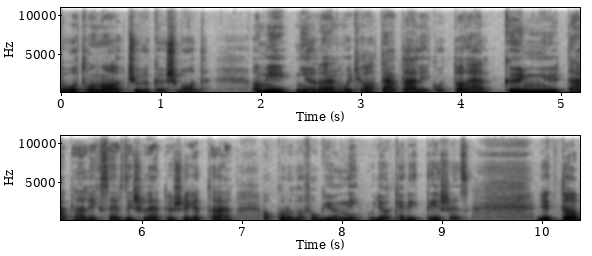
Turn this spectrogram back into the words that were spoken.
ott van a csülkös vad ami nyilván, hogyha táplálékot talál, könnyű táplálékszerzési lehetőséget talál, akkor oda fog jönni ugye a kerítéshez. Itt a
